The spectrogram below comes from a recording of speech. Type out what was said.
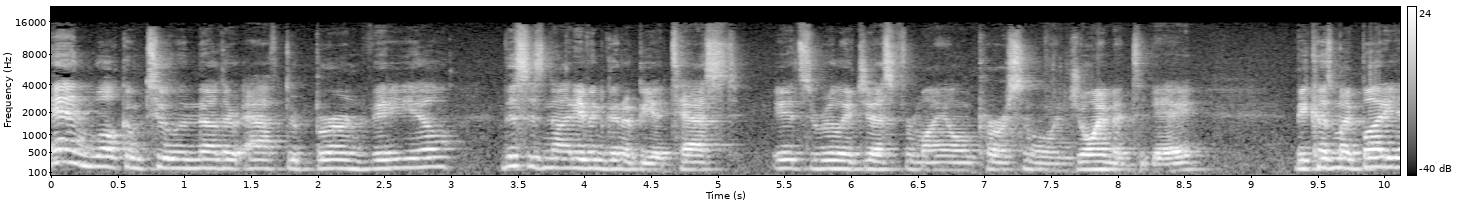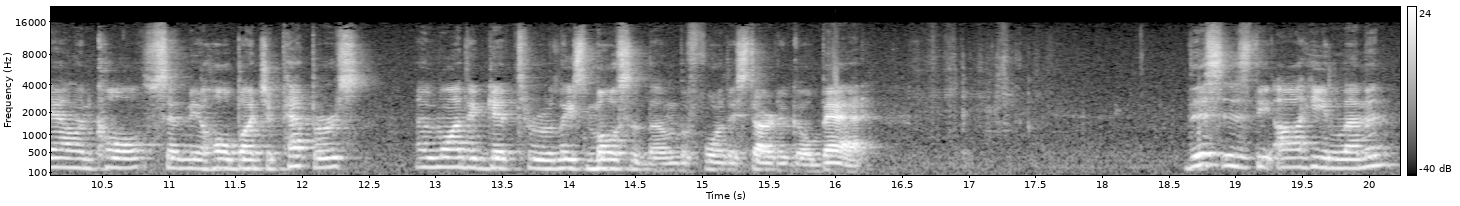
And welcome to another Afterburn video. This is not even going to be a test. It's really just for my own personal enjoyment today. Because my buddy Alan Cole sent me a whole bunch of peppers, I wanted to get through at least most of them before they started to go bad. This is the Aji lemon.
